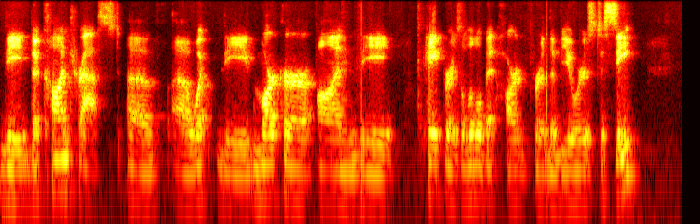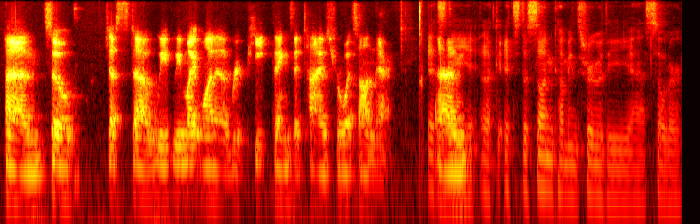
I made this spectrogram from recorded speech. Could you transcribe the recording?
the, the contrast of uh, what the marker on the paper is a little bit hard for the viewers to see. Um, so just uh, we, we might want to repeat things at times for what's on there. It's Um, the look, it's the sun coming through the uh, solar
